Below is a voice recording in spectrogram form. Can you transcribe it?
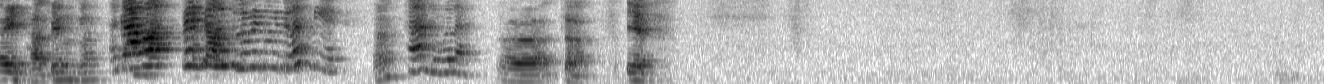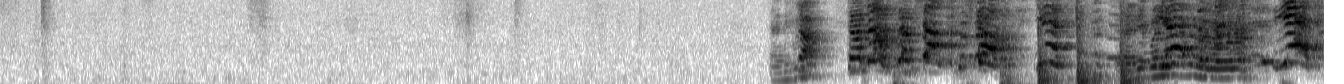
ऐ हा पेन उचला का बा पेन का उचलू मी तुम्ही दिलाच नाहीये हा हा दे बोला अं, चला yes stop stop stop stop stop yes Animal Yes! नाही येस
